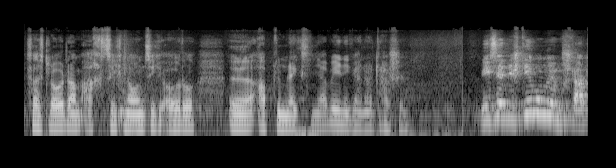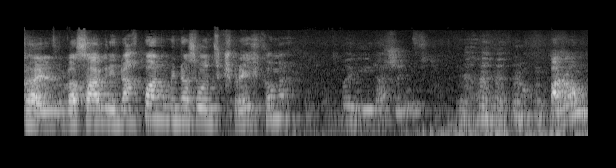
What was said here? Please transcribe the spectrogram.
Das heißt, Leute haben 80, 90 Euro äh, ab dem nächsten Jahr weniger in der Tasche. Wie ist denn die Stimmung im Stadtteil? Was sagen die Nachbarn, wenn da so ins Gespräch kommen? Weil jeder schimpft. Pardon?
